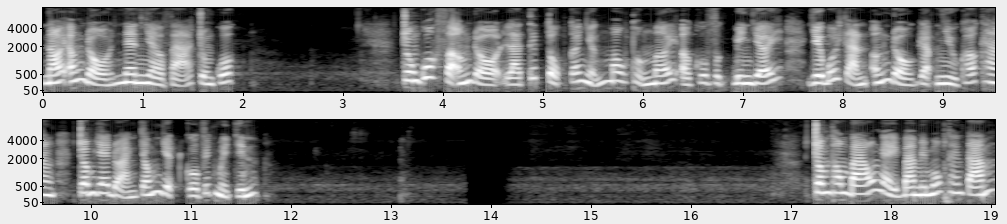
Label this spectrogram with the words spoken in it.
nói Ấn Độ nên nhờ vả Trung Quốc. Trung Quốc và Ấn Độ là tiếp tục có những mâu thuẫn mới ở khu vực biên giới giữa bối cảnh Ấn Độ gặp nhiều khó khăn trong giai đoạn chống dịch COVID-19. Trong thông báo ngày 31 tháng 8,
